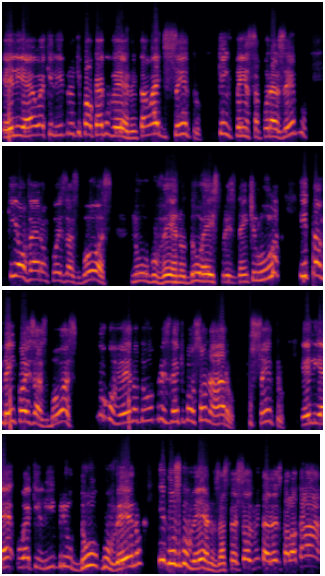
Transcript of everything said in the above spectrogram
ele é o equilíbrio de qualquer governo. Então, é de centro quem pensa, por exemplo, que houveram coisas boas no governo do ex-presidente Lula e também coisas boas no governo do presidente Bolsonaro. O centro, ele é o equilíbrio do governo e dos governos. As pessoas muitas vezes colocam, ah,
